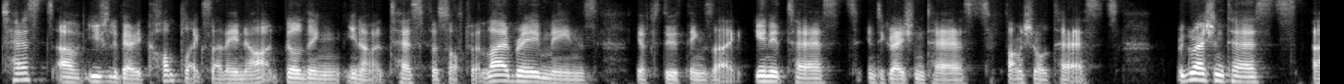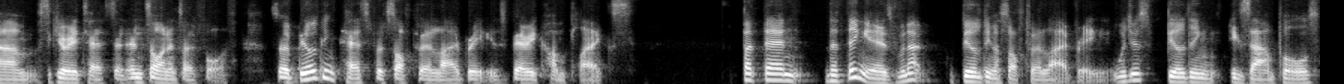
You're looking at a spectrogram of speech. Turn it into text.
tests are usually very complex, are they not? Building, you know, a test for software library means you have to do things like unit tests, integration tests, functional tests, regression tests, um, security tests, and, and so on and so forth. So building tests for software library is very complex. But then the thing is, we're not building a software library. We're just building examples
